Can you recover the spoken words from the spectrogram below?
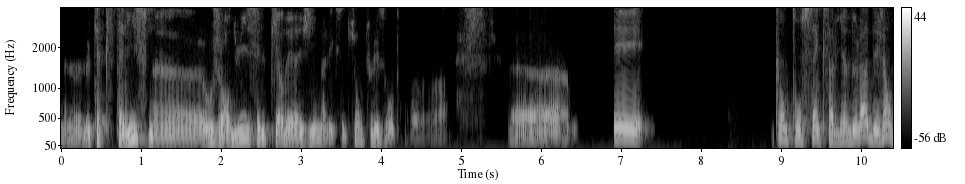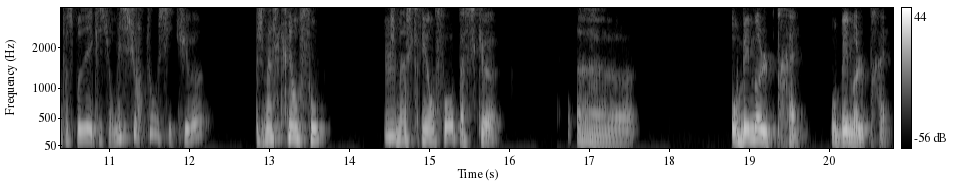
Euh, le capitalisme, euh, aujourd'hui, c'est le pire des régimes, à l'exception de tous les autres. et quand on sait que ça vient de là, déjà, on peut se poser des questions. Mais surtout, si tu veux, je m'inscris en faux. Je mm. m'inscris en faux parce que euh, au bémol près. Au bémol près.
